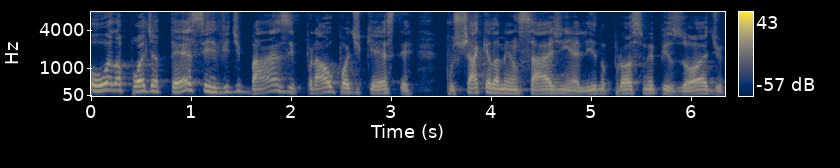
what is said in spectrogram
ou ela pode até servir de base para o podcaster puxar aquela mensagem ali no próximo episódio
